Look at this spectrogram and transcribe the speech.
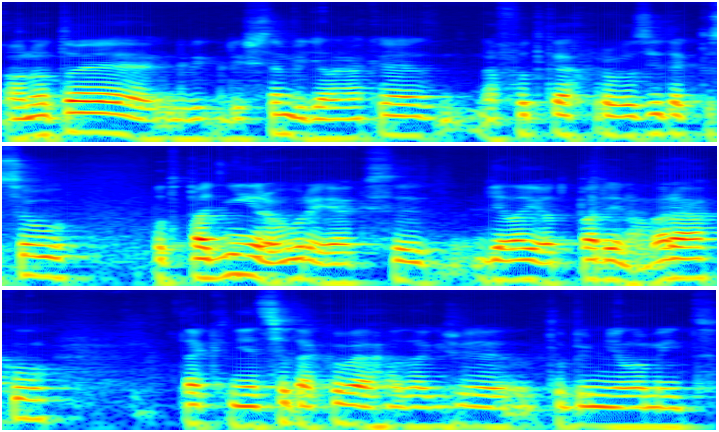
ono to je, kdy, když jsem viděl nějaké na fotkách provozy, tak to jsou odpadní roury, jak se dělají odpady na baráku, tak něco takového, takže to by mělo mít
